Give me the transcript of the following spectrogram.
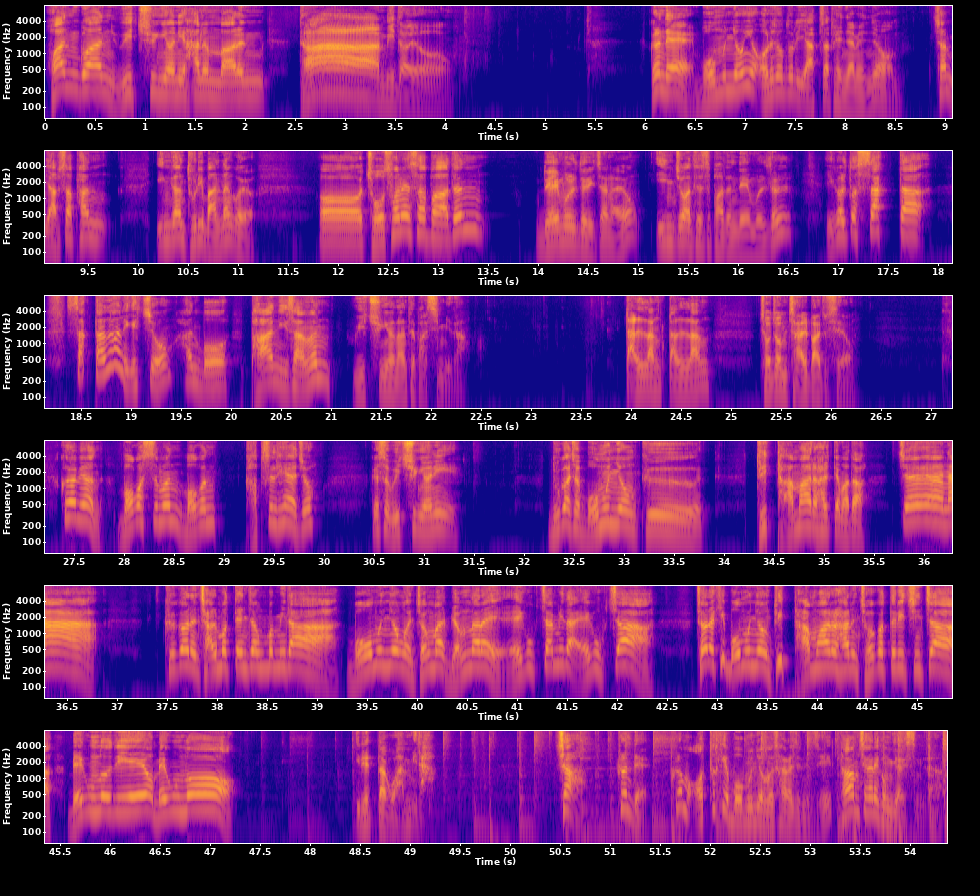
환관 위충현이 하는 말은 다 믿어요. 그런데 모문용이 어느 정도로 얍삽했냐면요. 참 얍삽한 인간 둘이 만난 거예요. 어, 조선에서 받은 뇌물들 있잖아요. 인조한테서 받은 뇌물들. 이걸 또 싹 다, 싹 다는 아니겠죠. 한 뭐 반 이상은 위충현한테 받습니다. 딸랑딸랑 저 좀 잘 봐주세요. 그러면 먹었으면 먹은 값을 해야죠. 그래서 위충현이 누가 저 모문용 그 뒷담화를 할 때마다 쩌나 그거는 잘못된 정보입니다. 모문용은 정말 명나라의 애국자입니다. 애국자. 저렇게 모문용 뒷담화를 하는 저것들이 진짜 매국노들이에요. 매국노. 이랬다고 합니다. 자, 그런데 그럼 어떻게 모문용은 사라지는지 다음 시간에 공개하겠습니다.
